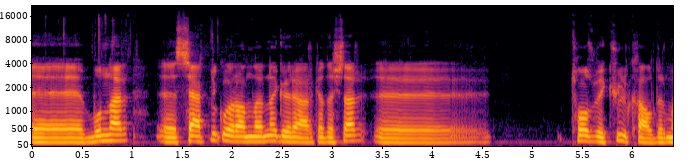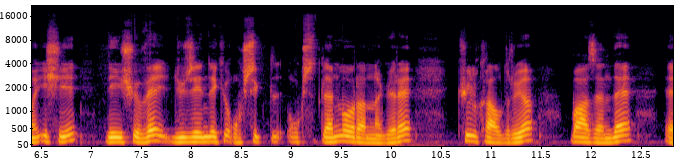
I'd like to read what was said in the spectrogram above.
E, bunlar e, sertlik oranlarına göre arkadaşlar e, toz ve kül kaldırma işi değişiyor ve yüzeyindeki oksit, oksitlenme oranına göre kül kaldırıyor. Bazen de e,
